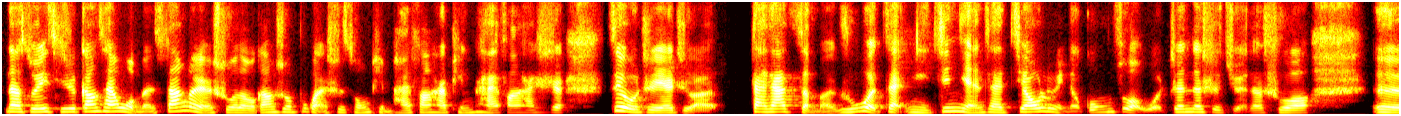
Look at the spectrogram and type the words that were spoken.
那所以其实刚才我们三个人说的，我刚说，不管是从品牌方还是平台方，还是自由职业者。大家怎么？如果在你今年在焦虑你的工作，我真的是觉得说，呃，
